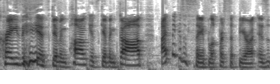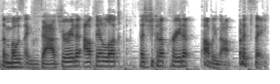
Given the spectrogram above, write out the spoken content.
crazy. It's giving punk. It's giving goth. I think it's a safe look for Sapphira. Is it the most exaggerated out there look that she could have created? Probably not, but it's safe.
